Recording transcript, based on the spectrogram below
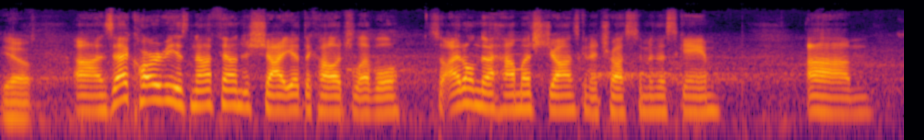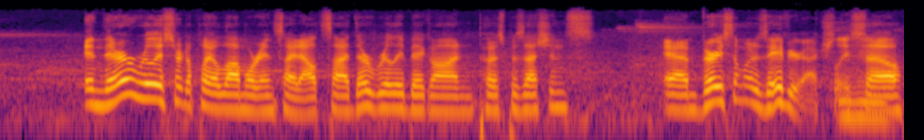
Yeah. Uh, Zach Harvey has not found a shot yet at the college level, so I don't know how much John's going to trust him in this game. Um, and they're really starting to play a lot more inside outside. They're really big on post possessions, and very similar to Xavier actually. Mhm. So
